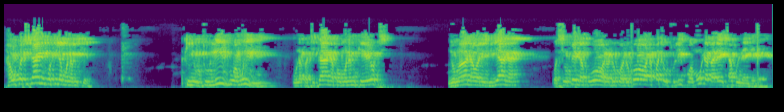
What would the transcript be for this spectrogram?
haupatikani kwa kila mwanamke lakini utulivu wa mwili unapatikana kwa mwanamke yeyote. Ndio maana wale vijana wasiopenda kuoa wanadokoa dokoa wanapata utulivu wa muda, baadaye tabu inaendelea.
